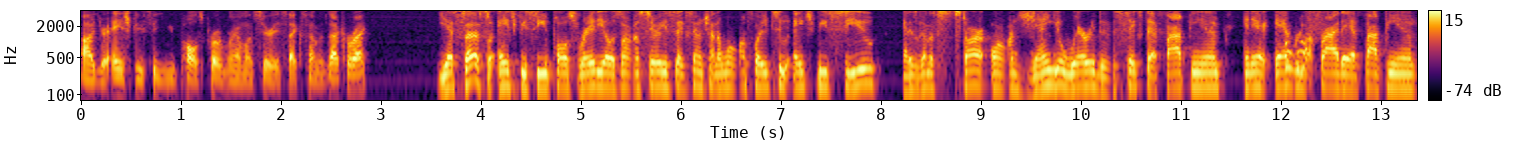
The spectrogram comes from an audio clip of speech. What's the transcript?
Uh, your HBCU Pulse program on SiriusXM. Is that correct? Yes, sir. So HBCU Pulse Radio is on Sirius XM channel 142 HBCU and it's going to start on January the 6th at 5 p.m. and air every oh, wow. Friday at 5 p.m.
